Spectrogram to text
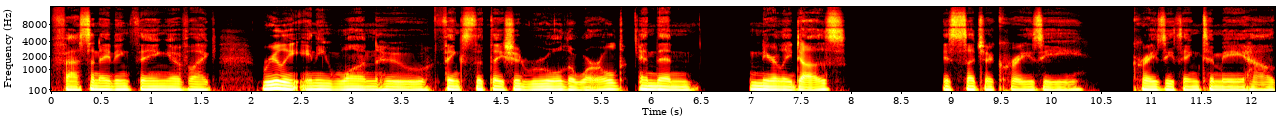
fascinating thing of like really anyone who thinks that they should rule the world and then nearly does is such a crazy crazy thing to me how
